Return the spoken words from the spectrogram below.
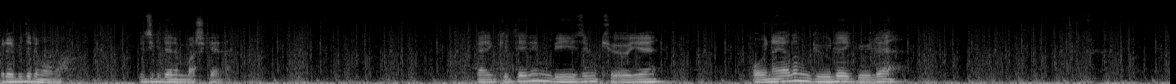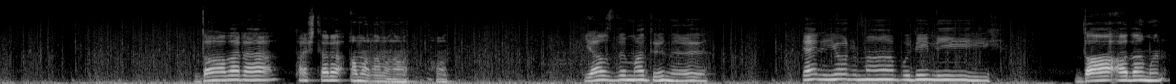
Görebilirim ama. Biz gidelim başka yere. Gel gidelim bizim köye. Oynayalım güle güle. Dağlara, taşlara aman aman aman aman. Yazdım adını. Gel yorma bu deli. Dağ adamın.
